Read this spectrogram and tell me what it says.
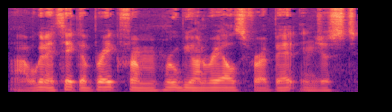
Uh, we're going to take a break from Ruby on Rails for a bit and just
